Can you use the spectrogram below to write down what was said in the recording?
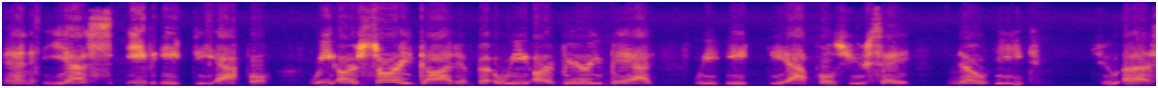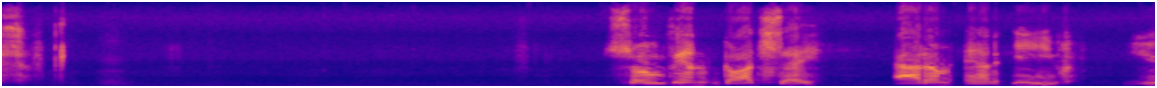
And yes, Eve eat the apple. We are sorry, God, but we are very bad. We eat the apples you say no eat to us. So then God say, Adam and Eve, you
